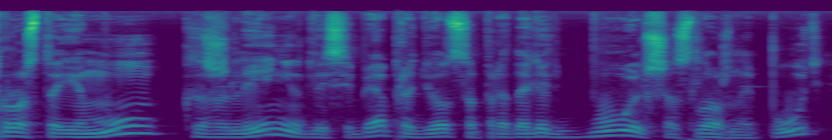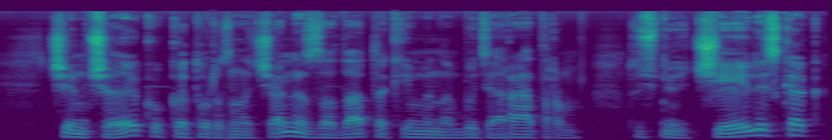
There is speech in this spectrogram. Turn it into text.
Просто ему, к сожалению, для себя придется преодолеть больше сложный путь, чем человеку, который изначально задаток именно быть оратором. То есть у него челюсть как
